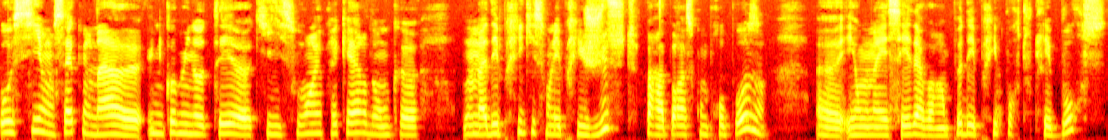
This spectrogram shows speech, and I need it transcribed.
Aussi, on sait qu'on a une communauté qui souvent est précaire, donc on a des prix qui sont les prix justes par rapport à ce qu'on propose. Euh, et on a essayé d'avoir un peu des prix pour toutes les bourses.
